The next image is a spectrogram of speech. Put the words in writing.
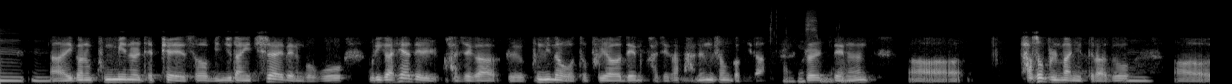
음, 음. 아, 이거는 국민을 대표해서 민주당이 치러야 되는 거고 우리가 해야 될 과제가 그 국민으로부터 부여된 과제가 많은 선거입니다. 알겠습니다. 그럴 때는 어, 다소 불만이 있더라도 음. 어,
